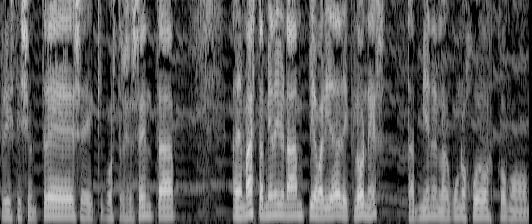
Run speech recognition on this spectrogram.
PlayStation 3, eh, Xbox 360. Además, también hay una amplia variedad de clones también en algunos juegos como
